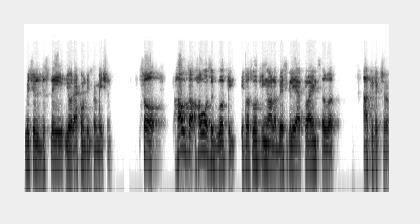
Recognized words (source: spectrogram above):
which will display your account information. So how the how was it working? It was working on a basically a client server architecture.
